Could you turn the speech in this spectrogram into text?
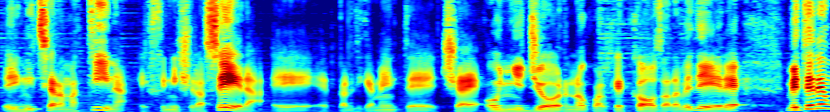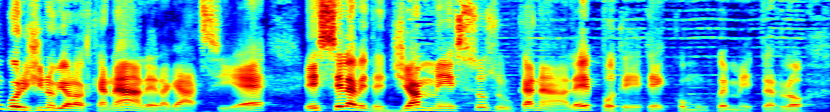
inizia la mattina e finisce la sera e praticamente c'è ogni giorno qualche cosa da vedere, mettete un cuoricino viola al canale ragazzi, eh? E se l'avete già messo sul canale, potete comunque metterlo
